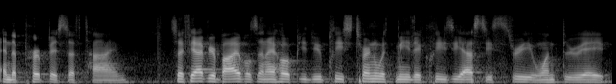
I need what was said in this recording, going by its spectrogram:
and the purpose of time. So if you have your Bibles, and I hope you do, please turn with me to Ecclesiastes 3, 1 through 8.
